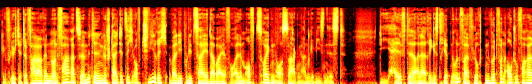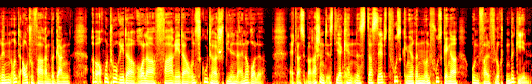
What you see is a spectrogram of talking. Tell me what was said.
Geflüchtete Fahrerinnen und Fahrer zu ermitteln gestaltet sich oft schwierig, weil die Polizei dabei vor allem auf Zeugenaussagen angewiesen ist. Die Hälfte aller registrierten Unfallfluchten wird von Autofahrerinnen und Autofahrern begangen. Aber auch Motorräder, Roller, Fahrräder und Scooter spielen eine Rolle. Etwas überraschend ist die Erkenntnis, dass selbst Fußgängerinnen und Fußgänger Unfallfluchten begehen.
